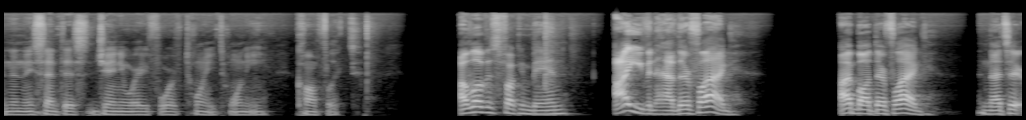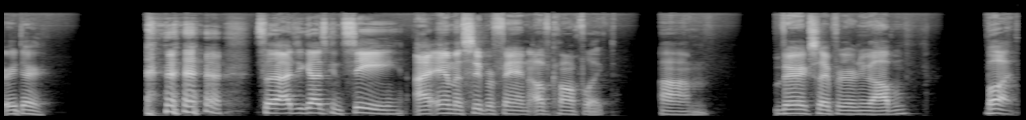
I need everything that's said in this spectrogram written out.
And then they sent this January 4th, 2020 conflict. I love this fucking band. I even have their flag. I bought their flag, and that's it right there. so as you guys can see, I am a super fan of Conflict. Um, very excited for their new album. But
